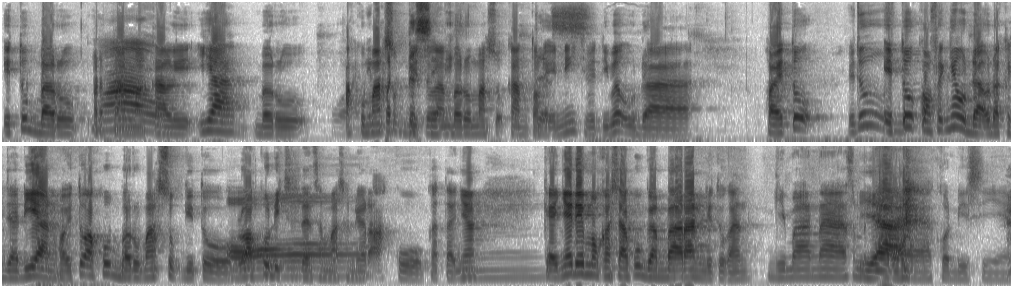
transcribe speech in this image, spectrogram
itu baru pertama Wow. kali, iya baru aku masuk pedes gitu kan, baru masuk kantor Pedes. ini tiba-tiba udah Wah itu itu itu konfliknya udah udah kejadian. Wah itu aku baru masuk gitu. Lalu aku diceritain sama Oh. senior aku, katanya Hmm, kayaknya dia mau kasih aku gambaran gitu kan gimana Iya. sebenarnya kondisinya.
